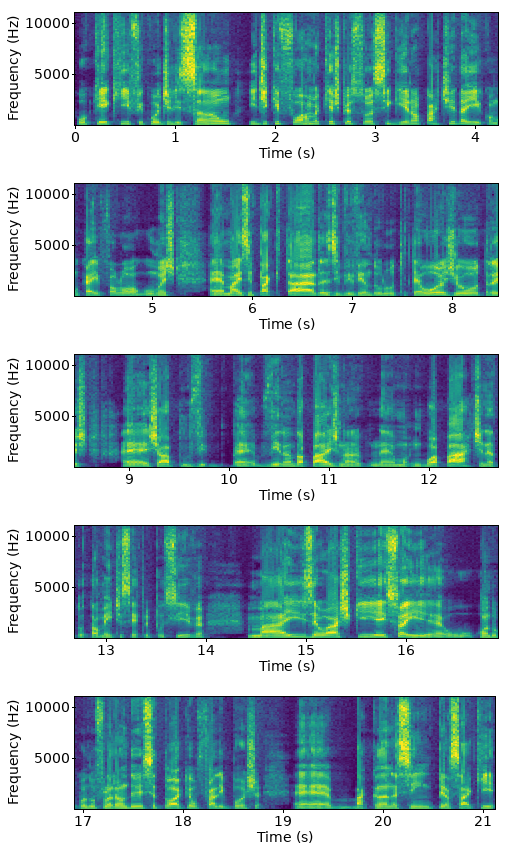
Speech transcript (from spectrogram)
o que, que ficou de lição e de que forma que as pessoas seguiram a partir daí. Como o Caí falou, algumas é, mais impactadas e vivendo o luto até hoje, outras é, já vi, é, virando a página, né, em boa parte, né? Totalmente sempre possível. Mas eu acho que é isso aí. É, o, quando, quando o Florão deu esse toque, eu falei, poxa, é bacana assim pensar que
